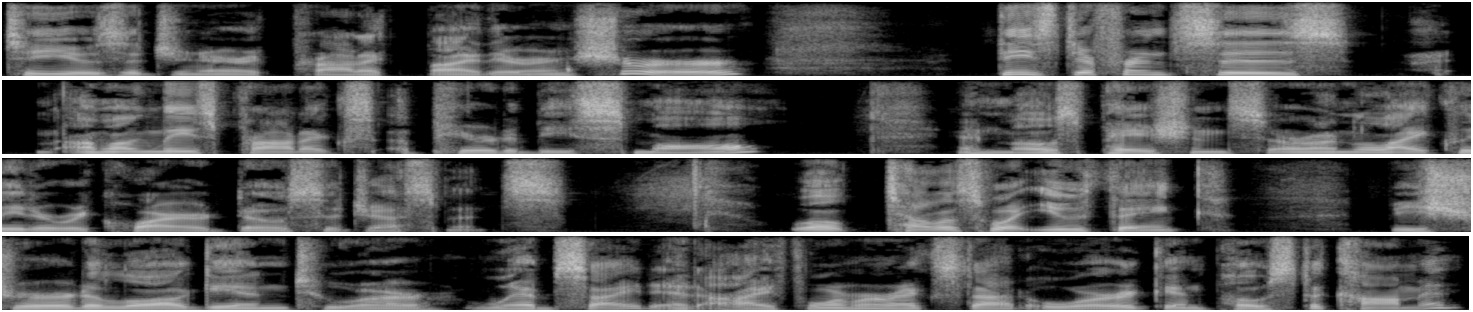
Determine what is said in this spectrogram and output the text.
to use a generic product by their insurer. These differences among these products appear to be small and most patients are unlikely to require dose adjustments. Well, tell us what you think. Be sure to log in to our website at iforumrx.org and post a comment.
